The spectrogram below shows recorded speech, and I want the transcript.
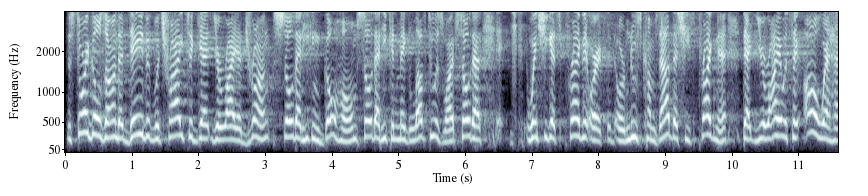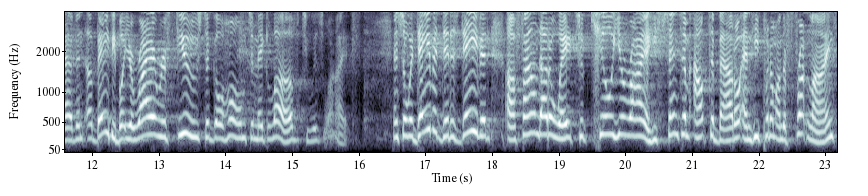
The story goes on that David would try to get Uriah drunk so that he can go home, so that he can make love to his wife, so that when she gets pregnant or, or news comes out that she's pregnant, that Uriah would say, Oh, we're having a baby. But Uriah refused to go home to make love to his wife. And so what David did is David uh, found out a way to kill Uriah. He sent him out to battle and he put him on the front lines.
